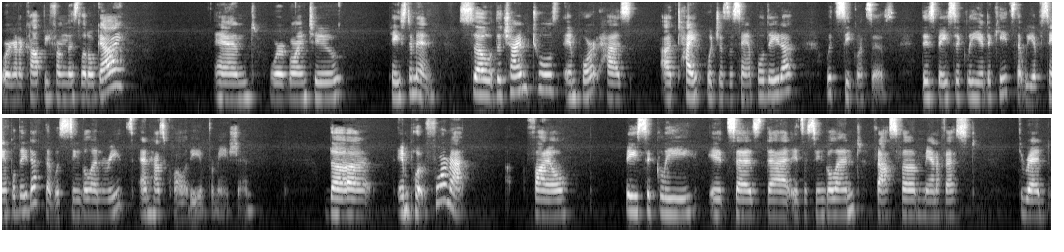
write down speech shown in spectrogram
We're going to copy from this little guy and we're going to paste them in. So the QIIME Tools import has a type, which is the sample data, with sequences. This basically indicates that we have sample data that was single end reads and has quality information. The input format file, basically it says that it's a single end FASFA manifest thread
